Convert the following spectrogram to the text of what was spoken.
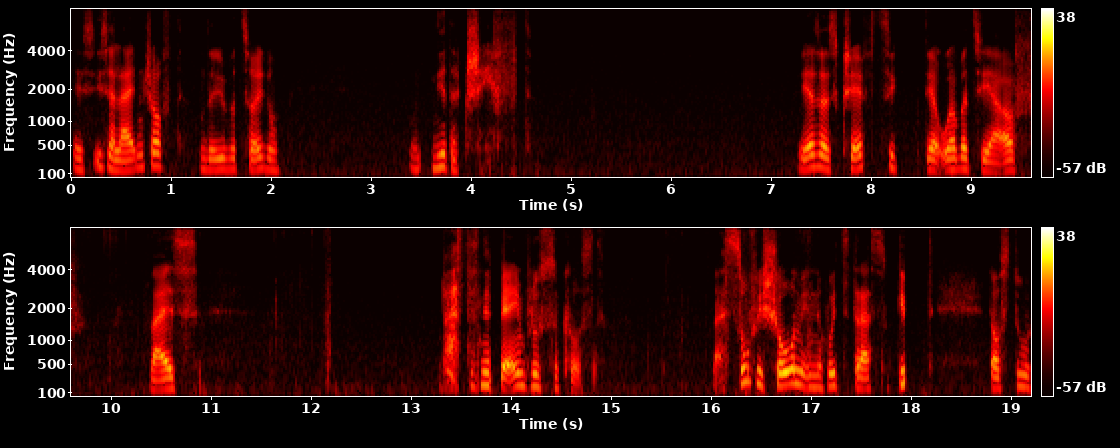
Es ist eine Leidenschaft und eine Überzeugung und nicht ein Geschäft. Wer es als Geschäft sieht, der arbeitet sich auf, weiß, was das nicht beeinflussen kannst. Weil es so viel schon in Holztrassen gibt, dass du,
